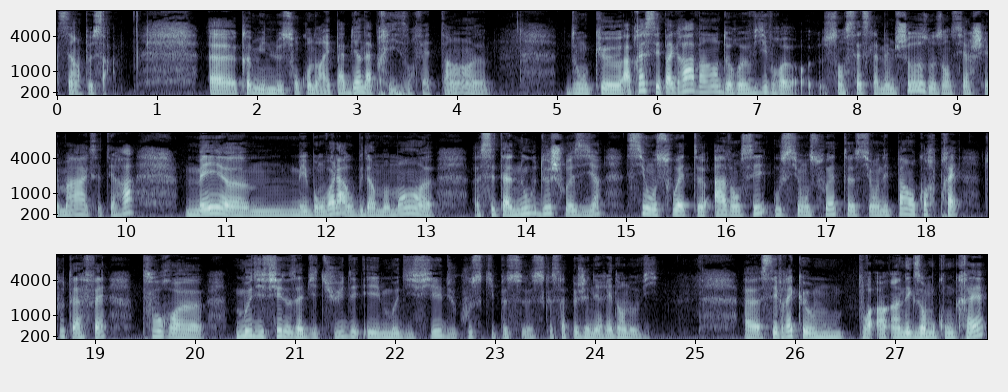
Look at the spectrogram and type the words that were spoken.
C'est un peu ça. Euh, comme une leçon qu'on n'aurait pas bien apprise en fait. Hein. Donc euh, après c'est pas grave hein, de revivre euh, sans cesse la même chose, nos anciens schémas, etc. Mais euh, mais bon voilà, au bout d'un moment, c'est à nous de choisir si on souhaite avancer ou si on souhaite, si on n'est pas encore prêt, tout à fait, pour modifier nos habitudes et modifier du coup ce qui peut ce que ça peut générer dans nos vies. c'est vrai que pour un exemple concret,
